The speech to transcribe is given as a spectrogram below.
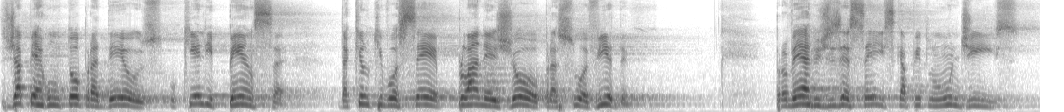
Você já perguntou para Deus o que Ele pensa daquilo que você planejou para a sua vida? Provérbios 16, capítulo 1 diz:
